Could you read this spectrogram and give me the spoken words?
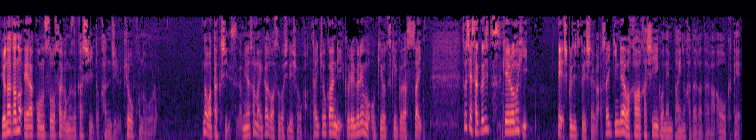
夜中のエアコン操作が難しいと感じる今日この頃の私ですが、皆様いかがお過ごしでしょうか？体調管理、くれぐれもお気をつけください。そして昨日、敬老の日で祝日でしたが、最近では若々しいご年配の方々が多くて、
